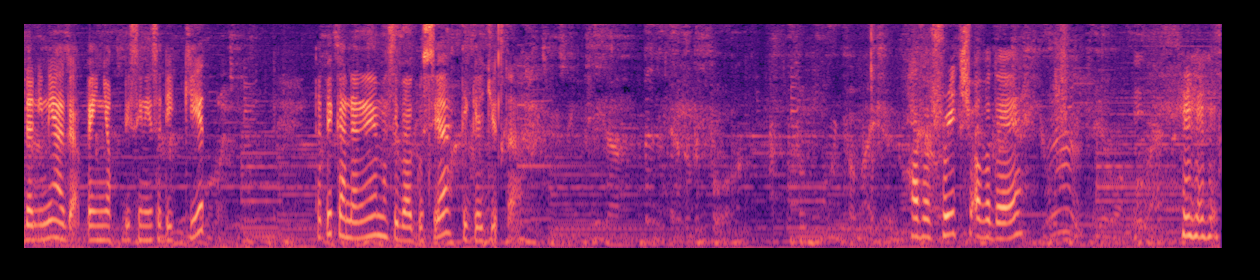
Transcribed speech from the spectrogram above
Dan ini agak penyok di sini sedikit. Tapi kandangnya masih bagus ya 3 juta. Have a fridge over there.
